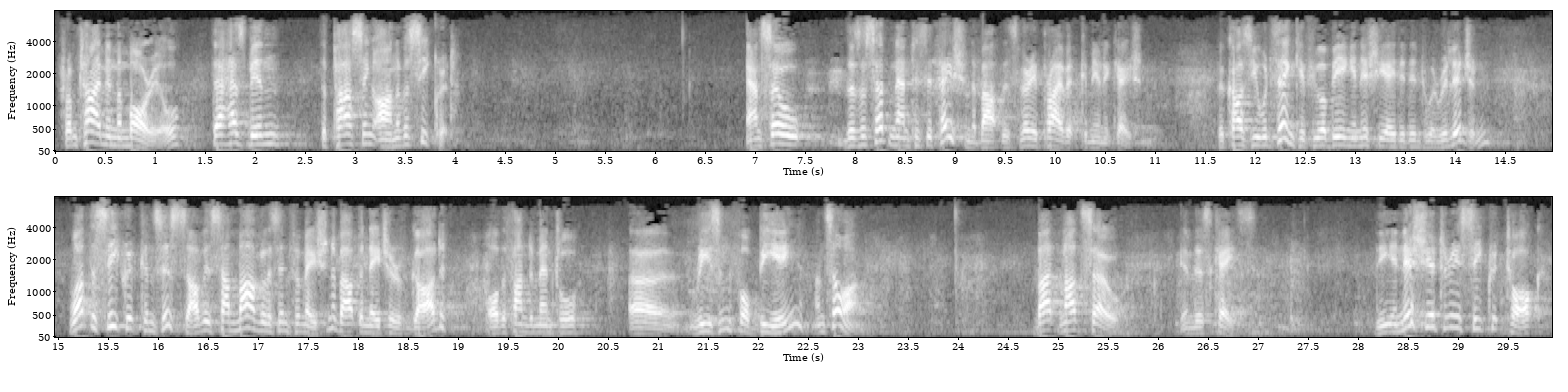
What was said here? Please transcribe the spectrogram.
from time immemorial, there has been the passing on of a secret. And so there's a certain anticipation about this very private communication. Because you would think if you are being initiated into a religion, what the secret consists of is some marvelous information about the nature of God or the fundamental uh, reason for being and so on. But not so in this case. The initiatory secret talk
